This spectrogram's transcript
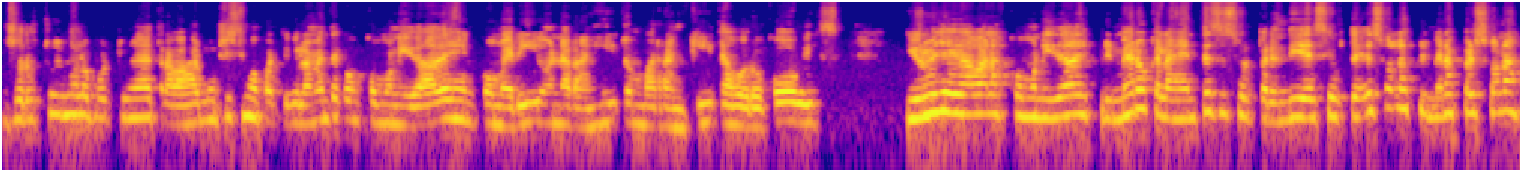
nosotros tuvimos la oportunidad de trabajar muchísimo, particularmente con comunidades en Comerío, en Naranjito, en Barranquitas, Orocovis. Y uno llegaba a las comunidades, primero que la gente se sorprendía y decía, ustedes son las primeras personas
